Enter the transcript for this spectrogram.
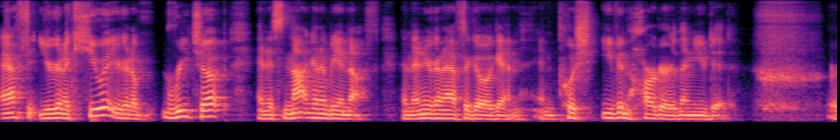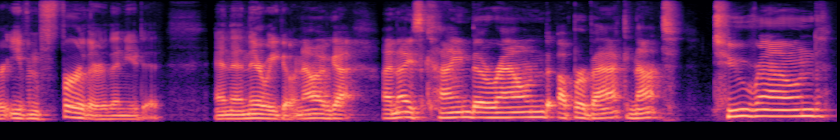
after you're gonna cue it, you're gonna reach up and it's not gonna be enough. And then you're gonna have to go again and push even harder than you did or even further than you did. And then there we go. Now I've got a nice kind of round upper back, not too round,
